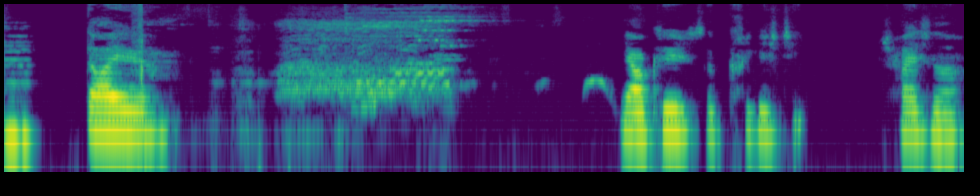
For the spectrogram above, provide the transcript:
Geil. Ja, okay, so kriege ich die. Scheiße.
